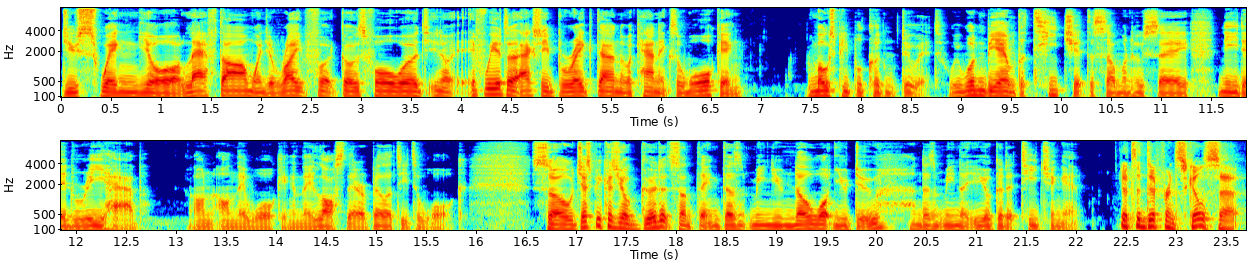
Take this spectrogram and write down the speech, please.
Do you swing your left arm when your right foot goes forward? You know, if we were to actually break down the mechanics of walking, most people couldn't do it. We wouldn't be able to teach it to someone who, say, needed rehab on, on their walking and they lost their ability to walk. So just because you're good at something doesn't mean you know what you do and doesn't mean that you're good at teaching it. It's a different skill set.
